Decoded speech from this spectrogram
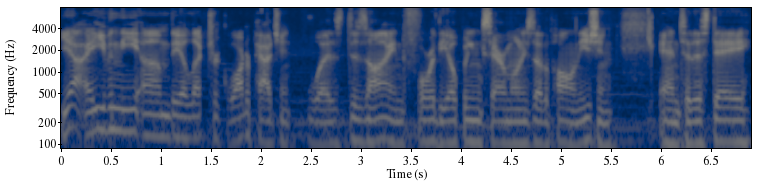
Yeah, even the um, the electric water pageant was designed for the opening ceremonies of the Polynesian, and to this day,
